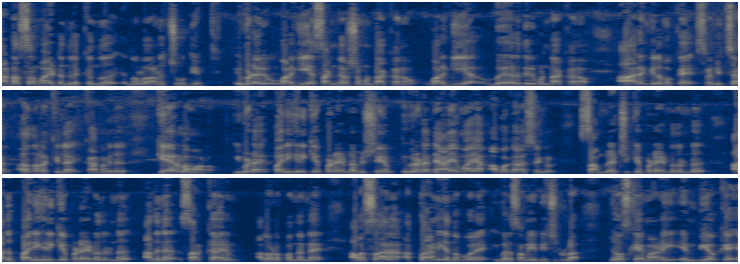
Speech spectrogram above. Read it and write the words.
തടസ്സമായിട്ട് നിൽക്കുന്നത് എന്നുള്ളതാണ് ചോദ്യം. ഇവിടെ ഒരു വർഗീയ സംഘർഷം ഉണ്ടാക്കാനോ വർഗീയ വേർതിരിവുണ്ടാക്കാനോ ആരെങ്കിലുമൊക്കെ ശ്രമിച്ചാൽ അത് നടക്കില്ല. കാരണം ഇത് കേരളമാണ്. ഇവിടെ പരിഹരിക്കപ്പെടേണ്ട വിഷയം ഇവരുടെ ന്യായമായ അവകാശങ്ങൾ സംരക്ഷിക്കപ്പെടേണ്ടതുണ്ട് അത് പരിഹരിക്കപ്പെടേണ്ടതുണ്ട്. അതിന് സർക്കാരും അതോടൊപ്പം തന്നെ അവസാന അത്താണി എന്ന പോലെ ഇവർ സമീപിച്ചിട്ടുള്ള ജോസ് കെ മാണി എം ഒക്കെ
